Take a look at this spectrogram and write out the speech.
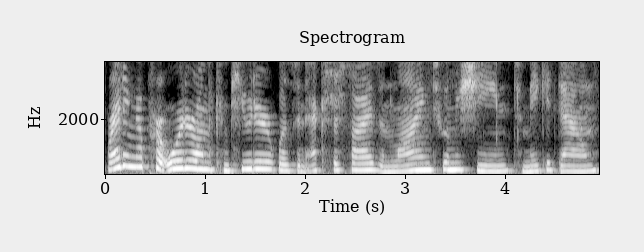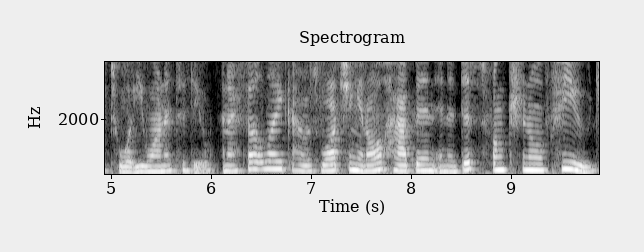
Writing up her order on the computer was an exercise in lying to a machine to make it down to what you wanted to do, and I felt like I was watching it all happen in a dysfunctional fugue.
